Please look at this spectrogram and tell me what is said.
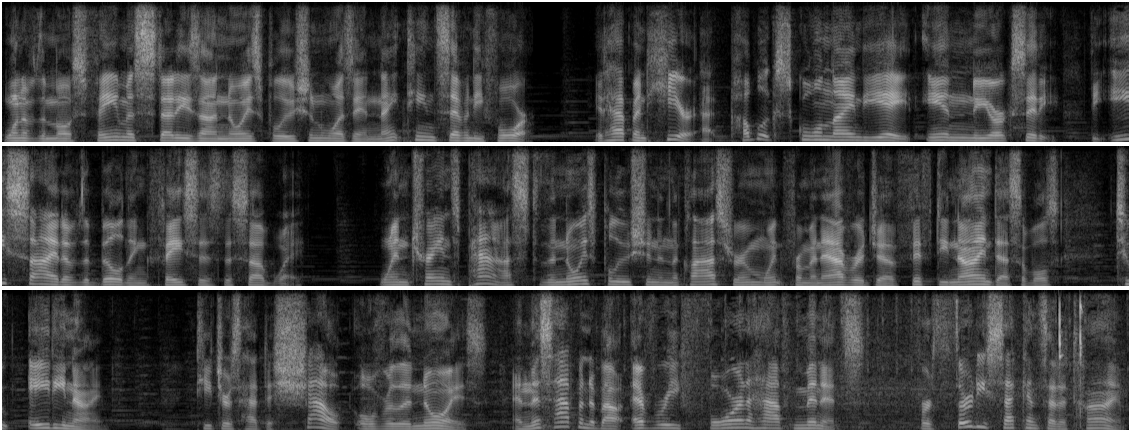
One of the most famous studies on noise pollution was in 1974. It happened here at Public School 98 in New York City. The east side of the building faces the subway. When trains passed, the noise pollution in the classroom went from an average of 59 decibels to 89. Teachers had to shout over the noise, and this happened about every four and a half minutes for 30 seconds at a time.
